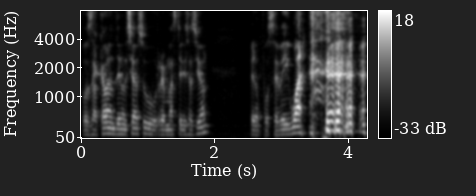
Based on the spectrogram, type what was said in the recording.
pues acaban de denunciar su remasterización, pero pues se ve igual.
